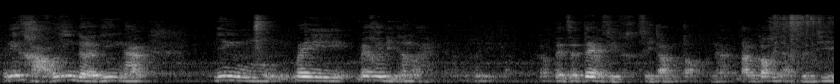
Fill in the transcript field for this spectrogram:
อันนี้ขาวยิ่งเดินยิ่งนะยิ่งไม่ไม่ค่อยดีเท่าไหร่ก็เป็นเซตเต้มสีสีดำต่อนะดำก็ขยายพื้นที่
